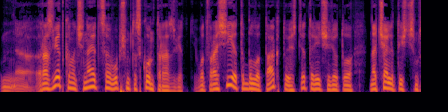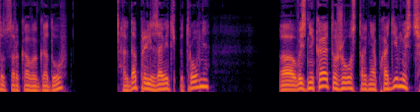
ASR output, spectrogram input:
разведка начинается, в общем-то, с контрразведки. Вот в России это было так, то есть это речь идет о начале 1740-х годов, когда при Елизавете Петровне э, возникает уже острая необходимость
